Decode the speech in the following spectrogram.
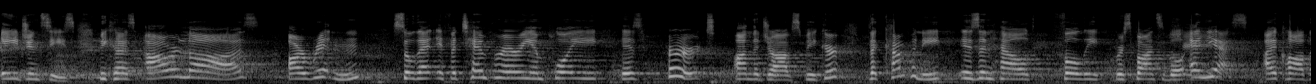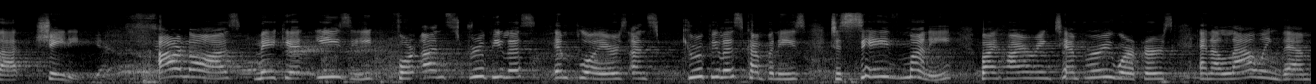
agencies because our laws are written so that if a temporary employee is hurt on the job, Speaker, the company isn't held fully responsible. And yes, I call that shady. Our laws make it easy for unscrupulous employers, unscrupulous companies to save money by hiring temporary workers and allowing them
